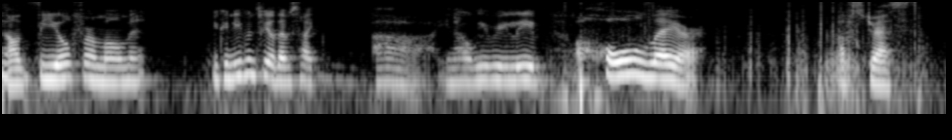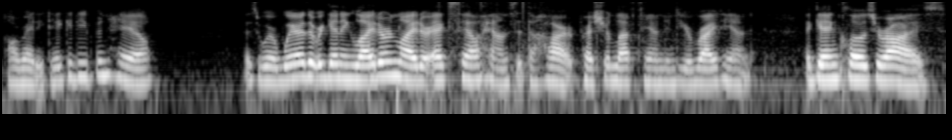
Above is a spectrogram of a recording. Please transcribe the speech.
Now feel for a moment you can even feel that it's like, ah, you know, we relieved a whole layer of stress already. Take a deep inhale. As we're aware that we're getting lighter and lighter, exhale, hands at the heart. Press your left hand into your right hand. Again, close your eyes.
